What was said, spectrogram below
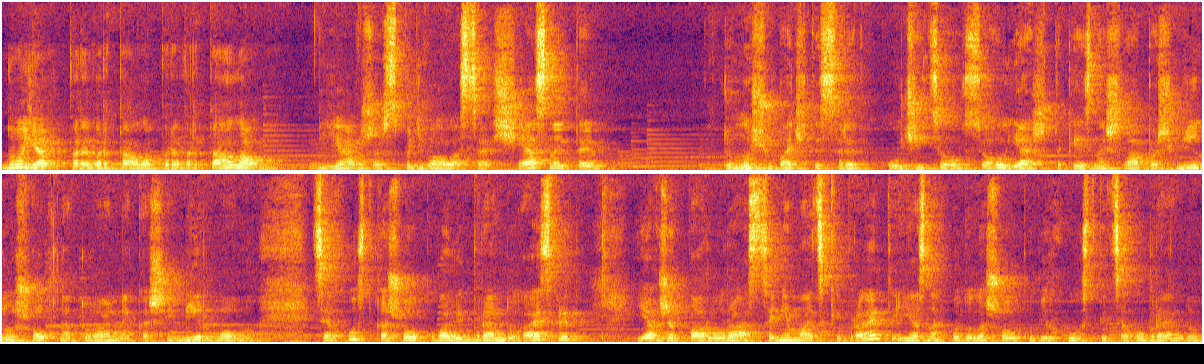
Ну, я перевертала, перевертала. Я вже сподівалася ще знайти Тому що, бачите, серед кучі цього всього я ж таки знайшла пашміну, шов, натуральний кашемір, вовну. Ця хустка шовкова від бренду Esprit. Я вже пару раз, це німецький бренд, і я знаходила шовкові хустки цього бренду.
